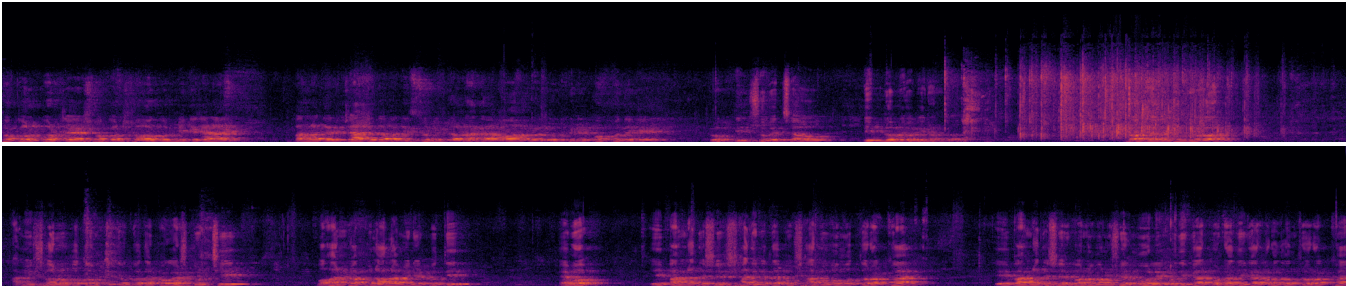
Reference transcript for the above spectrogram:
সকল পর্যায়ের সকল সহকর্মীকে জানাই বাংলাদেশ জাতীয়তাবাদী শ্রমিক দল ঢাকা মহানগর দক্ষিণের পক্ষ থেকে রক্তিম শুভেচ্ছা ও বিপ্লবী অভিনন্দন। আমি সর্বপ্রথম কৃতজ্ঞতা প্রকাশ করছি মহান রাব্বুল আলমিনের প্রতি এবং এই বাংলাদেশের স্বাধীনতা এবং সার্বভৌমত্ব রক্ষা, এই বাংলাদেশের গণমানুষের মৌলিক অধিকার, ভোটাধিকার, গণতন্ত্র রক্ষা,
